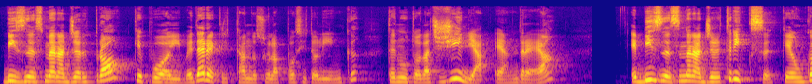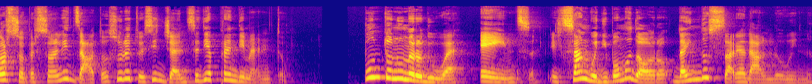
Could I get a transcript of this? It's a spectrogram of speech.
Business Manager Pro che puoi vedere cliccando sull'apposito link, tenuto da Cecilia e Andrea, e Business Manager Tricks, che è un corso personalizzato sulle tue esigenze di apprendimento. Punto numero 2. Ains, il sangue di pomodoro da indossare ad Halloween.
